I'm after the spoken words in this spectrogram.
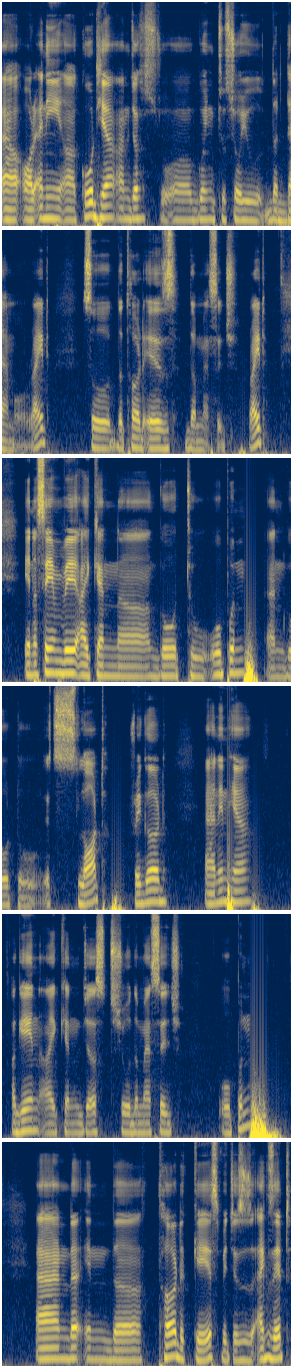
uh, or any uh, code here I'm just uh, going to show you the demo right? So the third is the message right? In the same way I can uh, go to open and go to its slot triggered and in here again I can just show the message open. And in the third case which is exit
